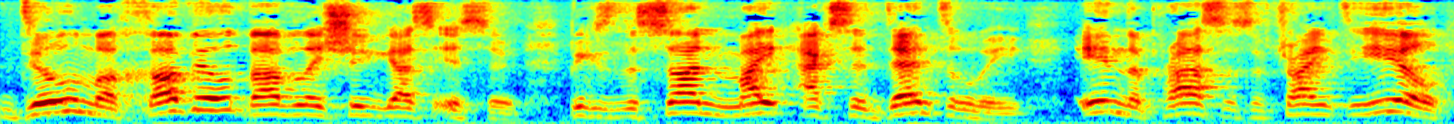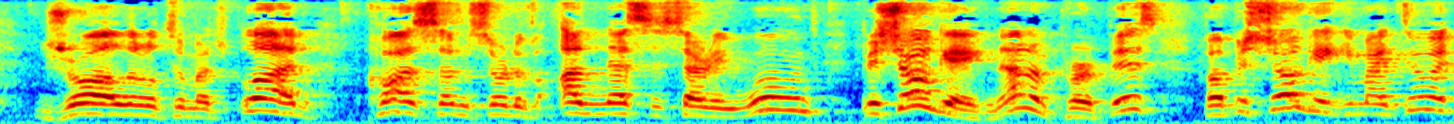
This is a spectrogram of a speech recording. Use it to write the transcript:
Dilma chavil vavle shigas iser. Because the son might accidentally, in the process of trying to heal, draw a little too much blood, cause some sort of unnecessary wound, bishogeg, not on purpose, but bishogeg, you might do it.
